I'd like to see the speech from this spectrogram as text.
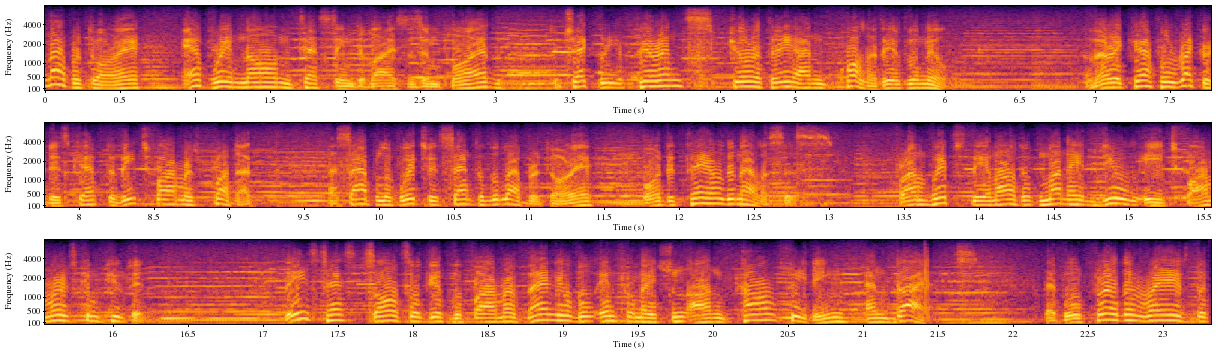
The laboratory, every known testing device is employed to check the appearance, purity, and quality of the milk. A very careful record is kept of each farmer's product, a sample of which is sent to the laboratory for detailed analysis, from which the amount of money due each farmer is computed. These tests also give the farmer valuable information on cow feeding and diets that will further raise the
